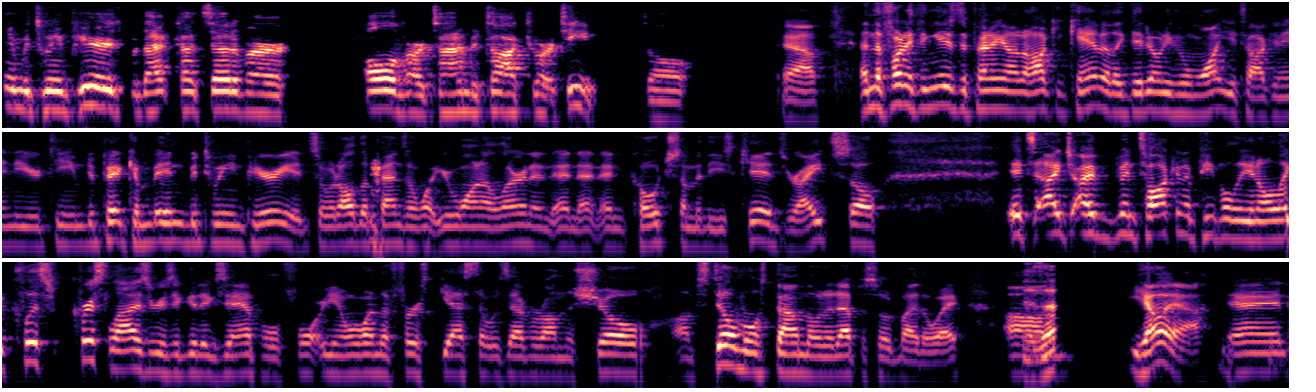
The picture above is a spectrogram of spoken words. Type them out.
in between periods, but that cuts out of our all of our time to talk to our team. So Yeah, and the funny thing is, depending on Hockey Canada, like they don't even want you talking into your team to pick them in between periods. So it all depends on what you want to learn and, and and coach some of these kids, right? So it's I, I've been talking to people, you know, like Chris Chris Lazar is a good example for you know one of the first guests that was ever on the show. Um, still most downloaded episode, by the way. Um, Is that- yeah, yeah. And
